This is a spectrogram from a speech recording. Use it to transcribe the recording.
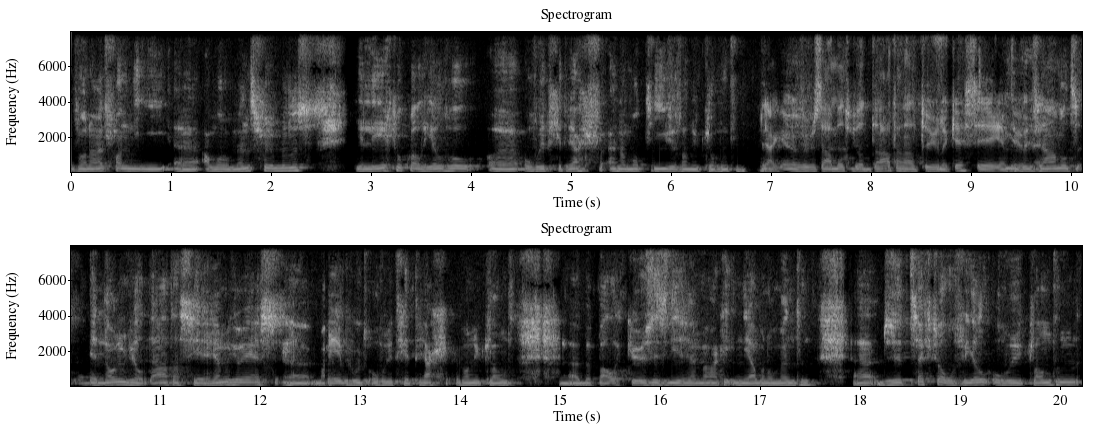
vanuit van die uh, abonnementsformules, je leert ook wel heel veel uh, over het gedrag en de motieven van je klanten. Ja, je verzamelt veel data natuurlijk, hè, CRM. Je verzamelt enorm veel data CRM-gewijs, uh, maar even goed over het gedrag van je klant, bepaalde keuzes die zij maken in die abonnementen. dus het zegt wel veel over je klanten,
